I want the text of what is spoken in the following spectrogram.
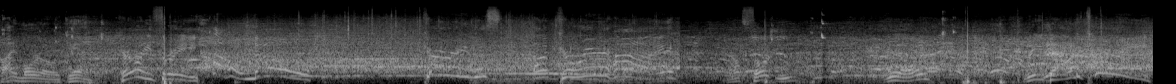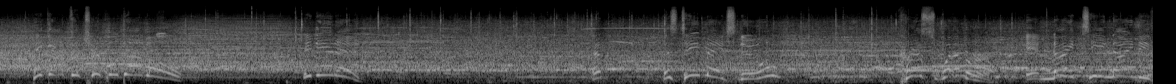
By Morrow again. Curry three. Oh no! Curry was a career high. Now Thornton will rebound to Curry. He got the triple double. He did it. And his teammates knew. Chris Webber in 1993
